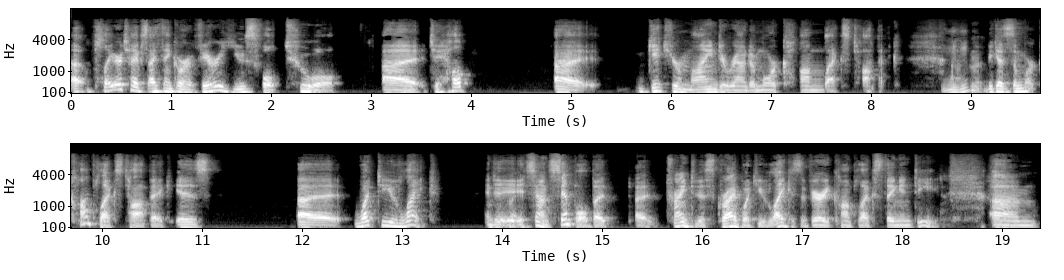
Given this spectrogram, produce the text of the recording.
Uh, player types, I think, are a very useful tool uh, to help uh, get your mind around a more complex topic. Mhm. Um, because the more complex topic is uh, what do you like? And it, Right. it sounds simple, but uh, trying to describe what you like is a very complex thing indeed. Um,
